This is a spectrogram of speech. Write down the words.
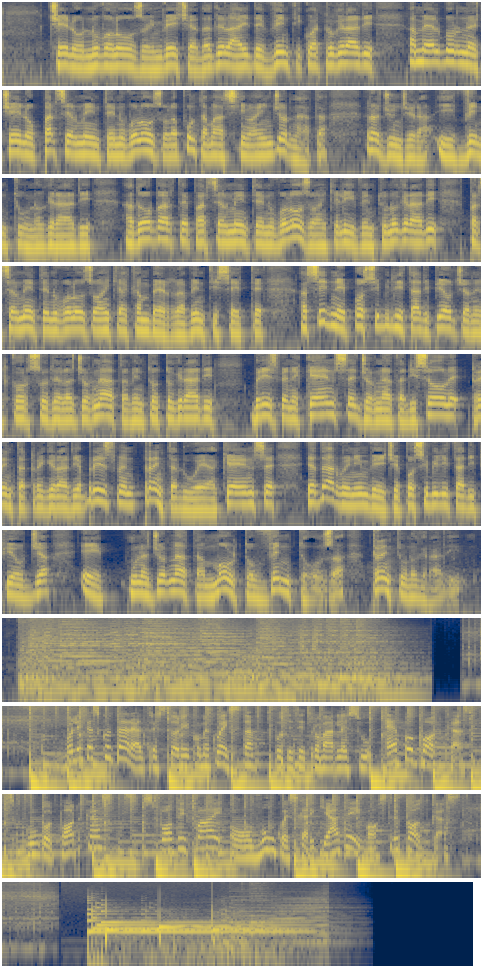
Cielo nuvoloso invece ad Adelaide 24 gradi, a Melbourne cielo parzialmente nuvoloso, la punta massima in giornata raggiungerà i 21 gradi. Ad Hobart parzialmente nuvoloso, anche lì 21 gradi, parzialmente nuvoloso anche a Canberra 27. A Sydney possibilità di pioggia nel corso della giornata 28 gradi, Brisbane e Cairns giornata di sole 33 gradi a Brisbane, 32 a Cairns e a Darwin invece possibilità di pioggia e una giornata molto ventosa, 31 gradi. Volete ascoltare altre storie come questa? Potete trovarle su Apple Podcasts, Google Podcasts, Spotify o ovunque scarichiate i vostri podcast.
